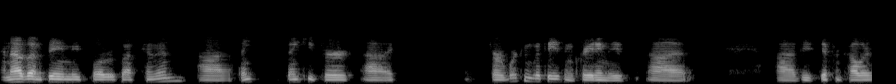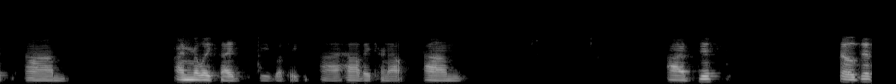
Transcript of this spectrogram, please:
And as I'm seeing these pull requests come in, uh, thank thank you for uh, for working with these and creating these uh, uh, these different colors. Um, I'm really excited to see what they uh, how they turn out. Um, uh, this so this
